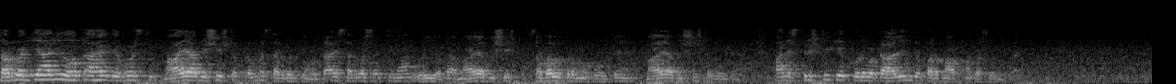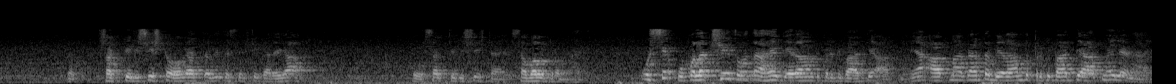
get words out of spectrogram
सर्वज्ञानी होता है, देखो माया विशिष्ट ब्रह्म सर्वज्ञ होता है, सर्वशक्तिमान वही होता है। माया विशिष्ट, सबल ब्रह्म बोलते हैं, माया विशिष्ट बोलते हैं। माने सृष्टि के पूर्वकालीन जो परमात्मा का स्वरूप है। तो शक्ति विशिष्ट होगा तभी तो सृष्टि करेगा। तो शक्ति विशिष्ट है, सबल ब्रह्म है। उससे उपलक्षित होता है वेदांत प्रतिपाद्य आत्मा। या आत्मा का अर्थ वेदांत प्रतिपाद्य आत्मा ही लेना है।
